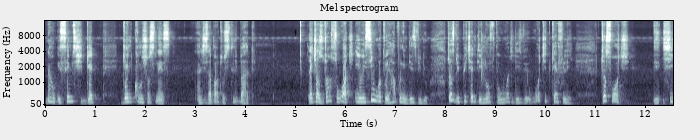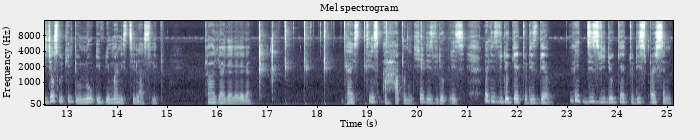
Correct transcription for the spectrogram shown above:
Now it seems she get gained consciousness and she's about to sleep back. Let us just watch. You will see what will happen in this video. Just be patient enough to watch this video. Watch it carefully. Just watch. She's just looking to know if the man is still asleep. Ah, yeah, yeah, yeah, yeah, yeah. Guys, things are happening. Share this video, please. Let this video get to this girl. Let this video get to this person.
